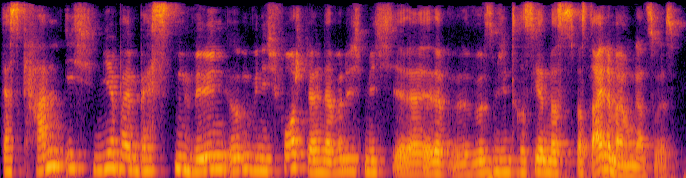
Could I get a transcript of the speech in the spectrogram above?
Das kann ich mir beim besten Willen irgendwie nicht vorstellen. Da würde ich mich, äh, da würde es mich interessieren, was, was deine Meinung dazu ist.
